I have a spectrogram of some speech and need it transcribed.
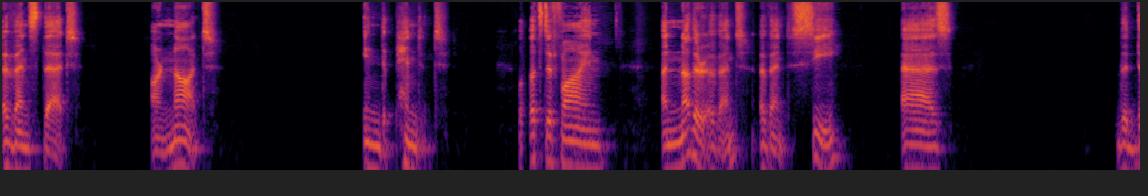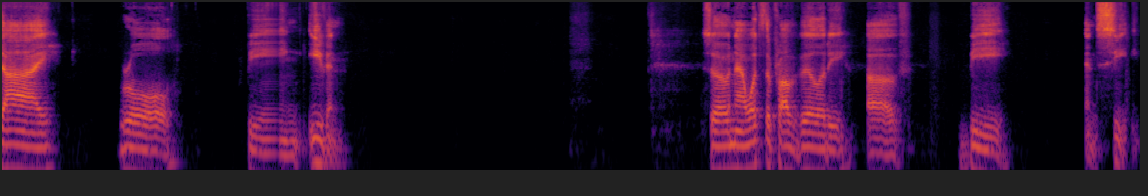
events that are not independent. Let's define another event, event C, as the die roll being even. So now what's the probability of B and C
